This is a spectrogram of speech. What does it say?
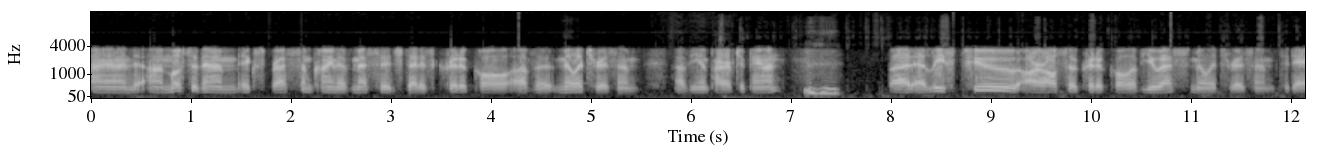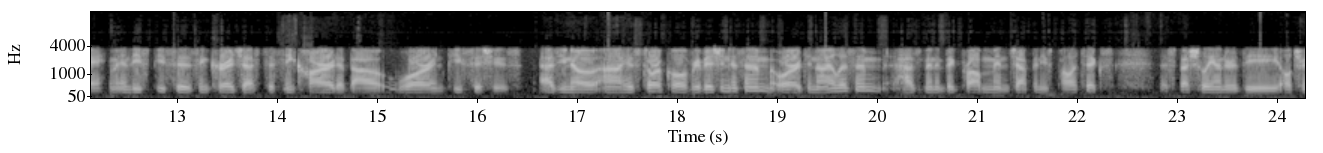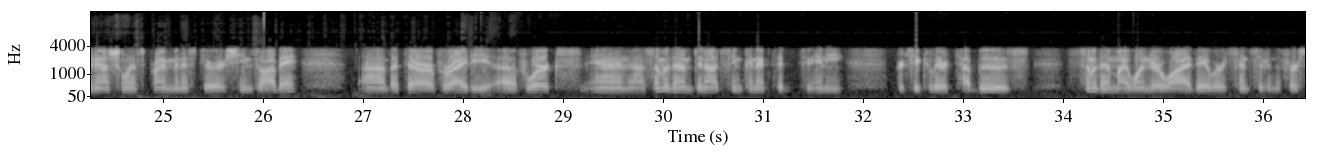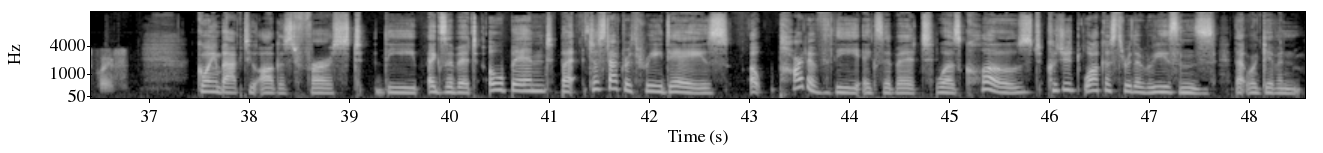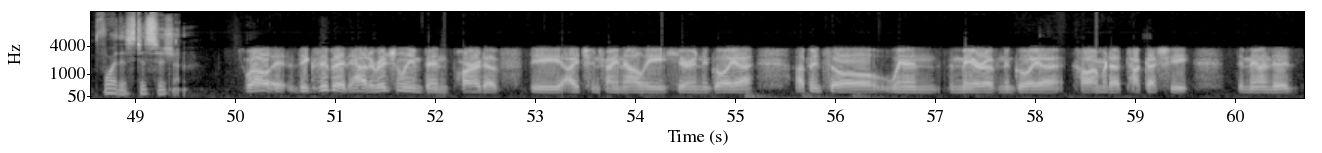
and uh, most of them express some kind of message that is critical of the militarism of the Empire of Japan. Mm-hmm. But at least two are also critical of U.S. militarism today. And these pieces encourage us to think hard about war and peace issues. As you know, uh, historical revisionism or denialism has been a big problem in Japanese politics, especially under the ultranationalist Prime Minister Shinzo Abe. Uh, but there are a variety of works, and uh, some of them do not seem connected to any particular taboos. Some of them I wonder why they were censored in the first place. Going back to August 1st, the exhibit opened, but just after three days, a part of the exhibit was closed. Could you walk us through the reasons that were given for this decision? Well, it, the exhibit had originally been part of the Aichi Triennale here in Nagoya up until when the mayor of Nagoya, Kawamura Takashi, demanded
